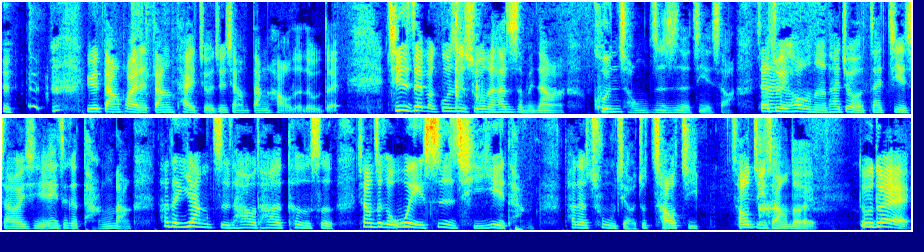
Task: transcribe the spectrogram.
因为当坏的当太久，就想当好的，对不对？其实这本故事书呢，它是什么？你知道吗？昆虫知识的介绍，在最后呢，它就有在介绍一些，哎，这个螳螂它的样子，还有它的特色，像这个卫士奇叶螳，它的触角就超级超级长的，哎，对不对？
